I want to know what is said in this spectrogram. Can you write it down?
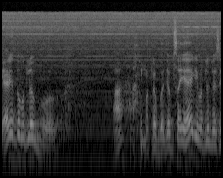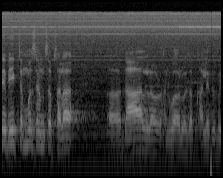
यार ये तो मतलब हाँ मतलब गजब सा ही कि मतलब जैसे एक चम्मच से हम सब साला दाल और हलवा हलवा सब खा लेते तो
